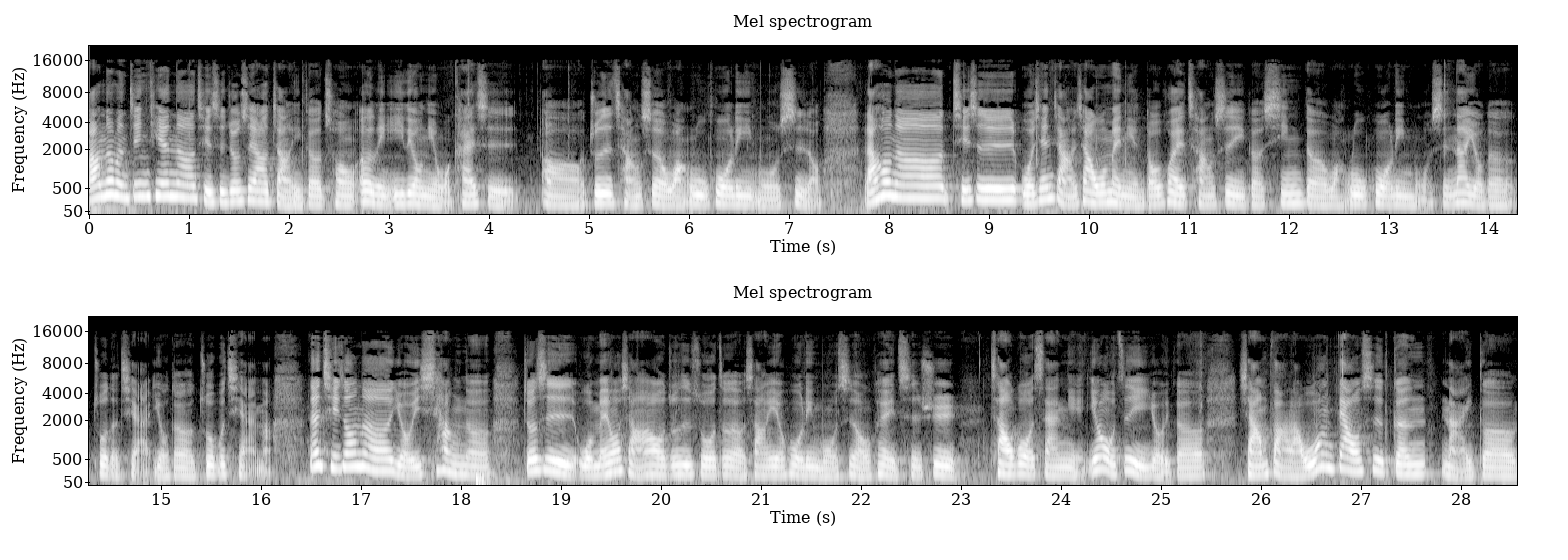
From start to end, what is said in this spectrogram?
好，那么今天呢，其实就是要讲一个从二零一六年我开始呃，就是尝试网络获利模式哦。然后呢，其实我先讲一下，我每年都会尝试一个新的网络获利模式。那有的做得起来，有的做不起来嘛。但其中呢，有一项呢，就是我没有想要，就是说这个商业获利模式哦，可以持续。超过三年，因为我自己有一个想法啦，我忘掉是跟哪一个，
